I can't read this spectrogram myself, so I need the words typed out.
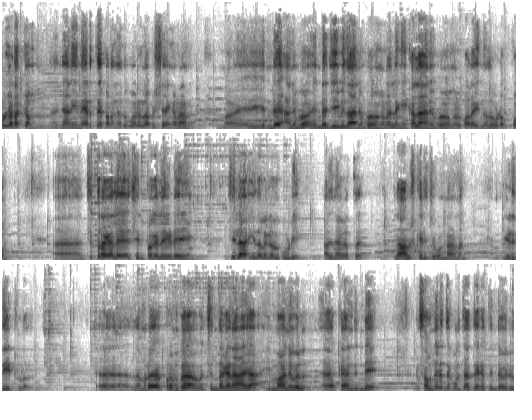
ഉള്ളടക്കം ഞാൻ ഈ നേരത്തെ പറഞ്ഞതുപോലുള്ള വിഷയങ്ങളാണ്. എന്റെ അനുഭവം എന്റെ ജീവിതാനുഭവങ്ങൾ അല്ലെങ്കിൽ കലാനുഭവങ്ങൾ പറയുന്നതോടൊപ്പം ചിത്രകല ശില്പകലയുടെയും ചില ഇതളുകൾ കൂടി അതിനകത്ത് ആവിഷ്കരിച്ചുകൊണ്ടാണ് എഴുതിയിട്ടുള്ളത്. നമ്മുടെ പ്രമുഖ ചിന്തകനായ ഇമ്മാനുവൽ കാൻഡിന്റെ സൗന്ദര്യത്തെക്കുറിച്ച് അദ്ദേഹത്തിന്റെ ഒരു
